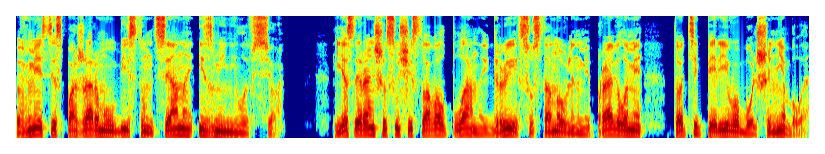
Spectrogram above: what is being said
вместе с пожаром и убийством Тиана, изменило все. Если раньше существовал план игры с установленными правилами, то теперь его больше не было.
